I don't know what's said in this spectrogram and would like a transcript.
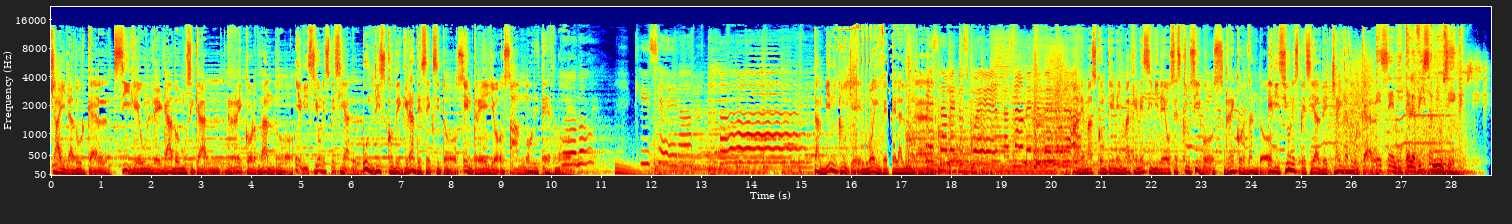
Shaila Durcal sigue un legado musical. Recordando. Edición especial. Un disco de grandes éxitos. Entre ellos, Amor Eterno. Como quisiera. También incluye Vuélvete la Luna. préstame tus fuerzas, dame tu ternura. Además contiene imágenes y videos exclusivos. Recordando. Edición especial de Shaila Durcal. SM Televisa Music.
